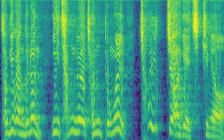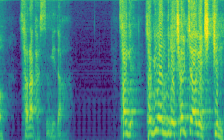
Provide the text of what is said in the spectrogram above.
서기관들은 이 장로의 전통을 철저하게 지키며 살아갔습니다. 사기, 서기관들이 철저하게 지킨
